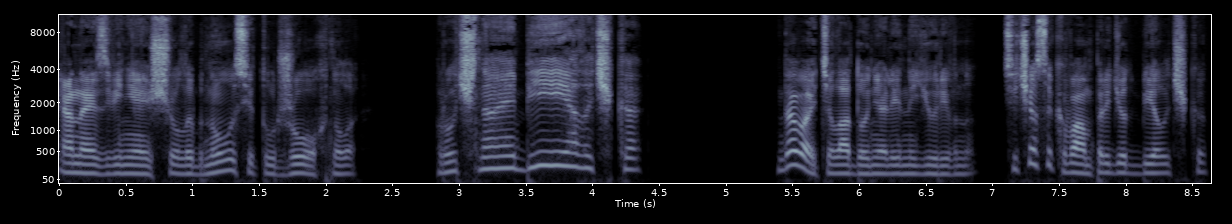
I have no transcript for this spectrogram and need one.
Она извиняюще улыбнулась и тут же охнула. «Ручная белочка!» «Давайте ладони, Алина Юрьевна. Сейчас и к вам придет белочка».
